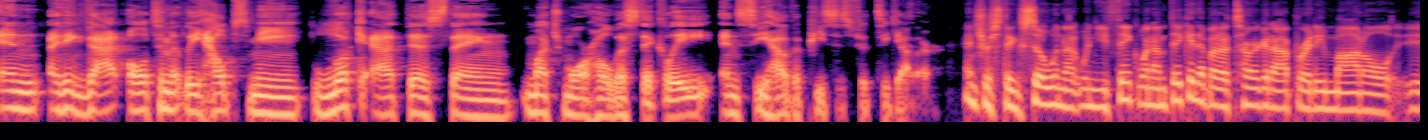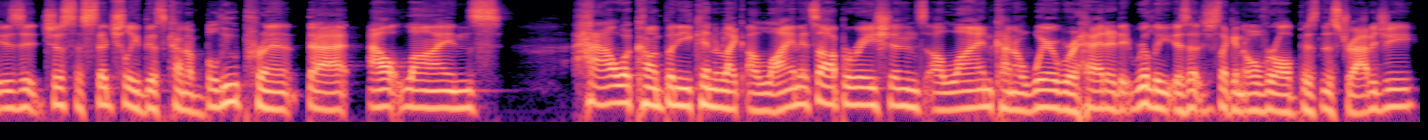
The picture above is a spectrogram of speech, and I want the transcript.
And I think that ultimately helps me look at this thing much more holistically and see how the pieces fit together. Interesting. So when I, when you think when I'm thinking about a target operating model, is it just essentially this kind of blueprint that outlines how a company can like align its operations, align kind of where we're headed? It really is that just like an overall business strategy?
